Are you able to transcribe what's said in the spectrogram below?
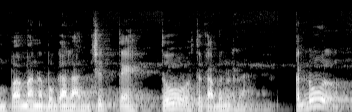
umpama naboga lancik teh tuh teka beneran kedul.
